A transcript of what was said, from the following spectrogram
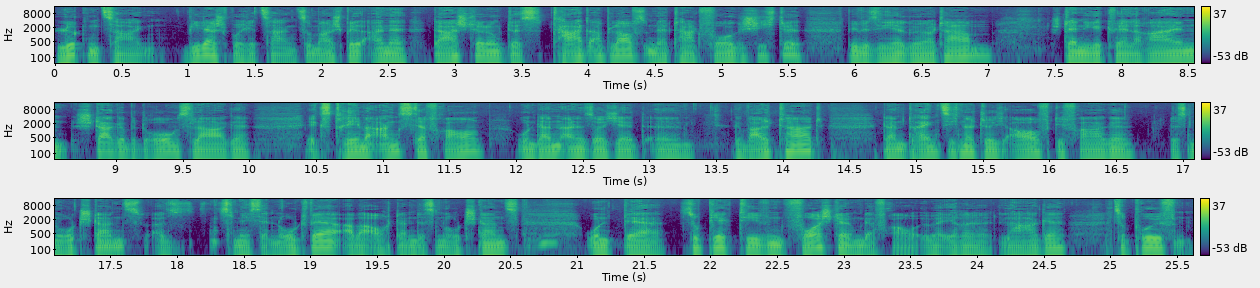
Lücken zeigen, Widersprüche zeigen, zum Beispiel eine Darstellung des Tatablaufs und der Tatvorgeschichte, wie wir sie hier gehört haben, ständige Quälereien, starke Bedrohungslage, extreme Angst der Frau und dann eine solche äh, Gewalttat, dann drängt sich natürlich auf die Frage, des Notstands, also zunächst der Notwehr, aber auch dann des Notstands und der subjektiven Vorstellung der Frau über ihre Lage zu prüfen.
